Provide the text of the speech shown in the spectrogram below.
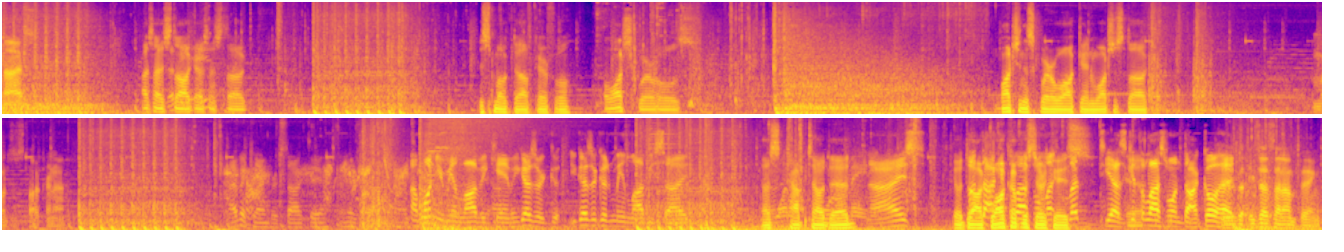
Nice. outside stock outside stock just smoked off careful i'll watch square holes watching the square walk in watch the stock I'm about to stock right now. I have a cam for stock too. And there's a lot of I'm on your main lobby cam. You guys are good. You guys are good main lobby side. That's Capital dead. Nice. Yo, Let Doc, walk up the last one. Let- staircase. let- yes, get the last one, Doc. Go ahead. He's, he's outside on ping.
